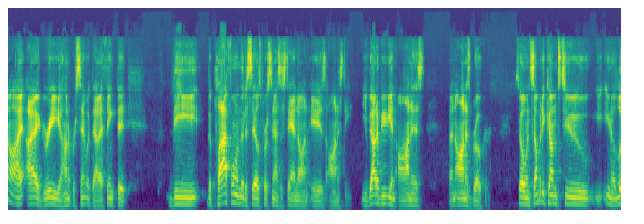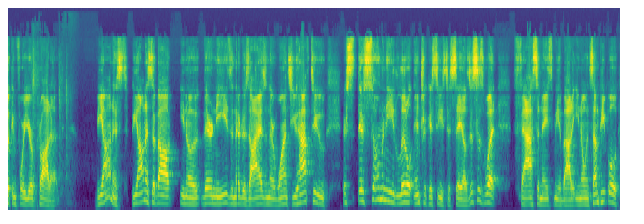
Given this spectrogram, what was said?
No, I, I agree 100% with that. I think that the the platform that a salesperson has to stand on is honesty. You've got to be an honest an honest broker. So when somebody comes to you know looking for your product, be honest. Be honest about you know their needs and their desires and their wants. You have to. There's there's so many little intricacies to sales. This is what fascinates me about it. You know, when some people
